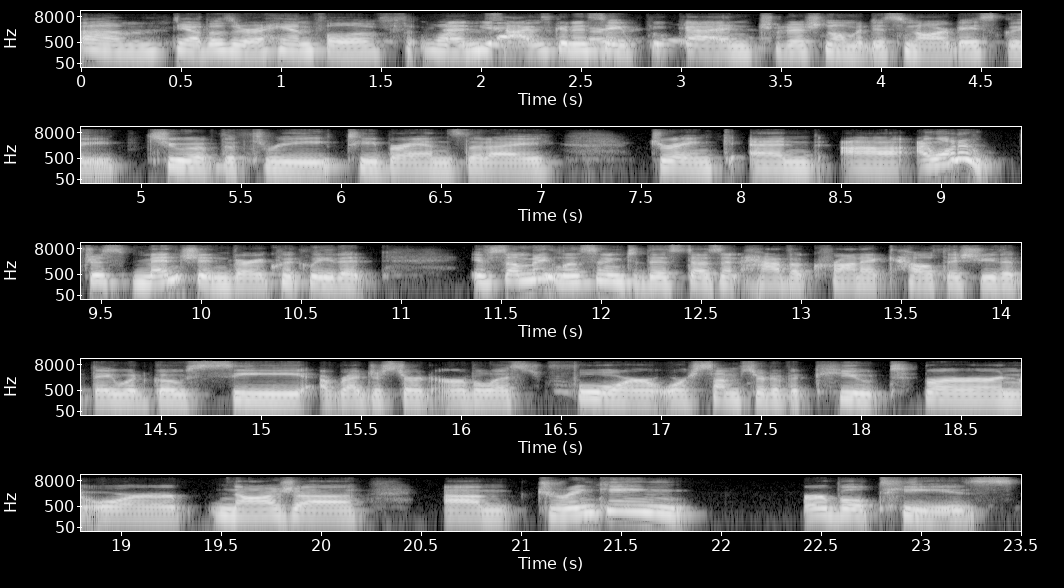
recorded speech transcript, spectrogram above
um, yeah, those are a handful of ones. yeah, I was going to say Pukka and traditional medicinal are basically two of the three tea brands that I drink. And uh, I want to just mention very quickly that if somebody listening to this doesn't have a chronic health issue that they would go see a registered herbalist for or some sort of acute burn or nausea, um, drinking herbal teas,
